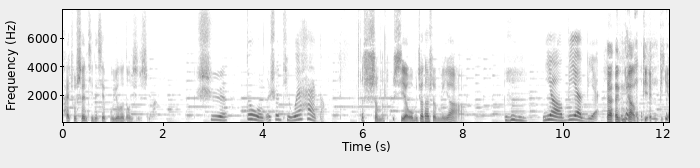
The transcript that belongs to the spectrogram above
排出身体那些不用的东西是什么？是对我们身体危害的。那是什么东西啊？我们叫它什么呀？尿便便，尿便便。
